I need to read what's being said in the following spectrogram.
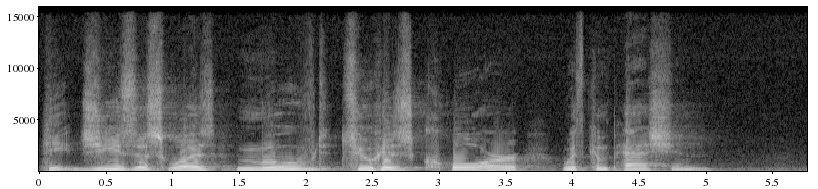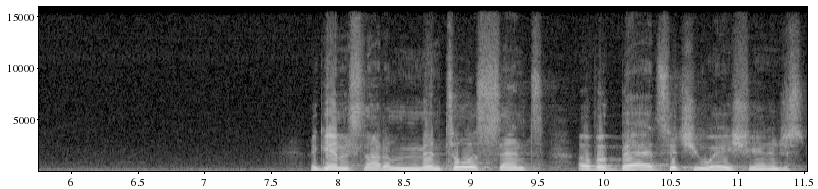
He, Jesus was moved to his core with compassion. Again, it's not a mental assent of a bad situation and just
